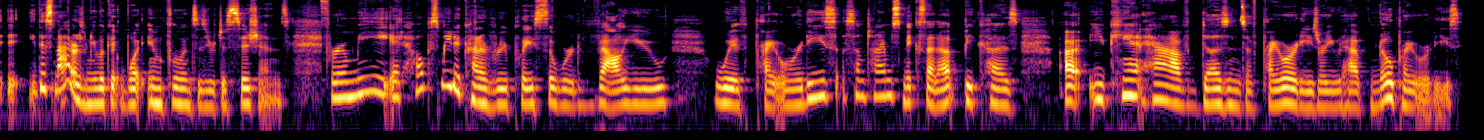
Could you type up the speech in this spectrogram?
it, this matters when you look at what influences your decisions. For me, it helps me to kind of replace the word value with priorities sometimes, mix that up because uh, you can't have dozens of priorities or you have no priorities.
